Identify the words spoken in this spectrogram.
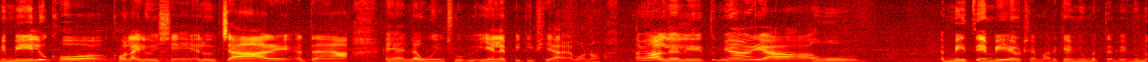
မမေလို့ခေါ်ခေါ်လိုက်လို့ရှိရင်အဲ့လိုကြားရတဲ့အတန်ကအရန်နဝင်ချိုးပြီးအရန်လည်းပီတိဖြစ်ရတယ်ပေါ့နော်အဲ့ဒါလည်းလေသူများတွေကဟို အမေတင်ပေးရထင်မှာတကယ်မျိုးမတင်ပေးမျိုးမ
